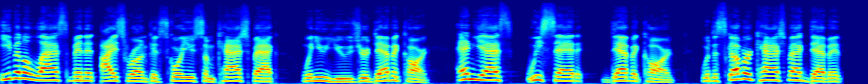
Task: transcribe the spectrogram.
Even a last minute ice run could score you some cash back when you use your debit card. And yes, we said debit card. With Discover Cashback Debit,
